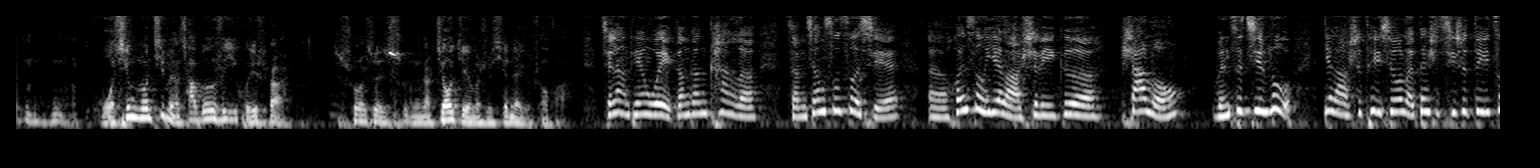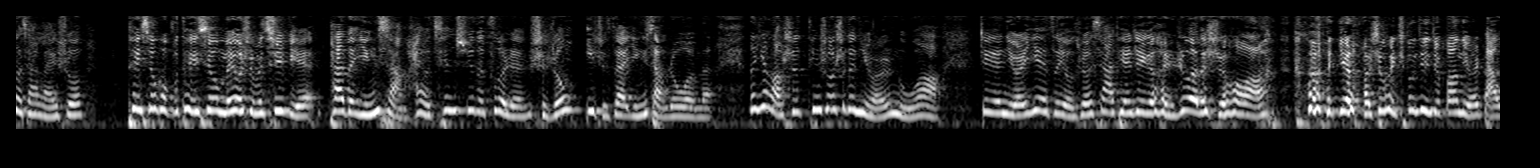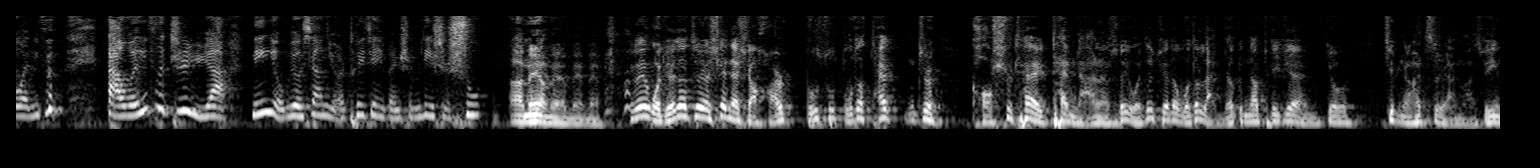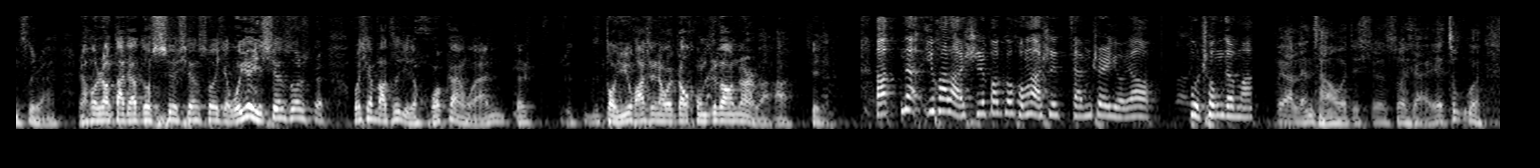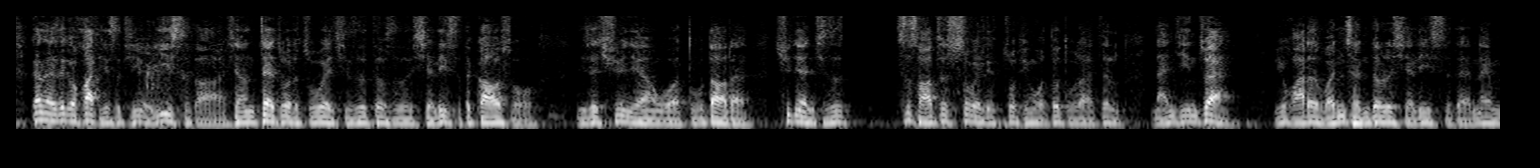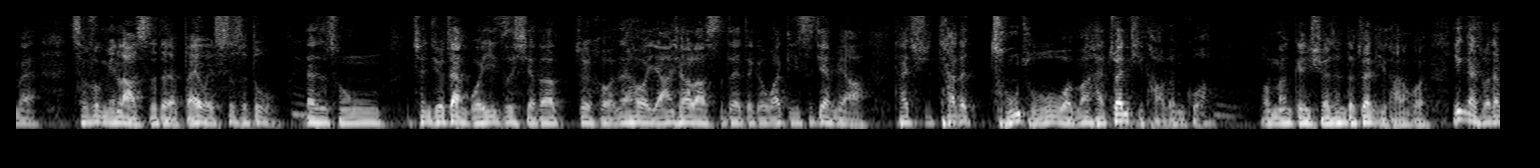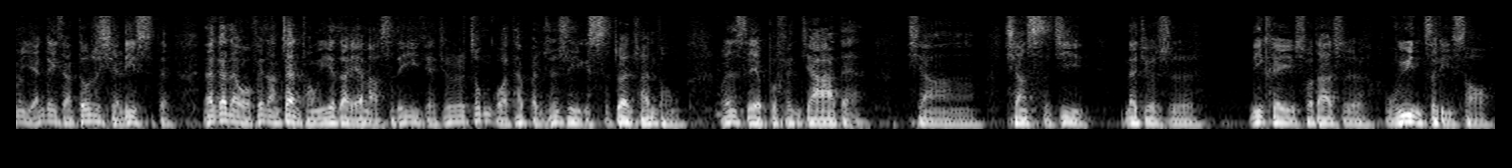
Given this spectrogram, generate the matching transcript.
我心目中基本上差不多都是一回事儿。说是是那交接嘛，是现在有说法。前两天我也刚刚看了咱们江苏作协呃欢送叶老师的一个沙龙文字记录。叶老师退休了，但是其实对于作家来说，退休和不退休没有什么区别。他的影响还有谦虚的做人，始终一直在影响着我们。那叶老师听说是个女儿奴啊，这个女儿叶子有时候夏天这个很热的时候啊，叶老师会冲进去帮女儿打蚊子。打蚊子之余啊，您有没有向女儿推荐一本什么历史书？啊，没有没有没有没有，因为我觉得这现在小孩读书读的太就是。考试太太难了，所以我就觉得我都懒得跟他推荐，就基本上还自然嘛，随性自然。然后让大家都先先说一下，我愿意先说是，我先把自己的活干完，到余华身上或者到洪志刚那儿吧啊，谢谢。好，那余华老师，包括洪老师，咱们这儿有要补充的吗？不要冷场，我就先说一下。因为中国刚才这个话题是挺有意思的啊，像在座的诸位其实都是写历史的高手。你是去年我读到的，去年其实。至少这四位的作品我都读了，这《南京传》、余华的《文成》都是写历史的。那么陈复明老师的《百纬四十度》，那是从春秋战国一直写到最后。然后杨潇老师的这个我第一次见面啊，他去他的重组，我们还专题讨论过。我们跟学生的专题讨论过，应该说他们严格意义上都是写历史的。那刚才我非常赞同叶兆言老师的意见，就是中国它本身是一个史传传统，文史也不分家的。像像《史记》，那就是你可以说它是无韵之离骚，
